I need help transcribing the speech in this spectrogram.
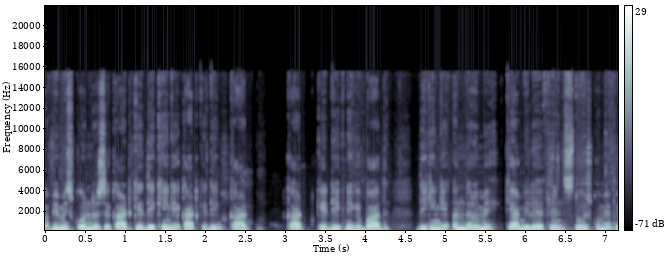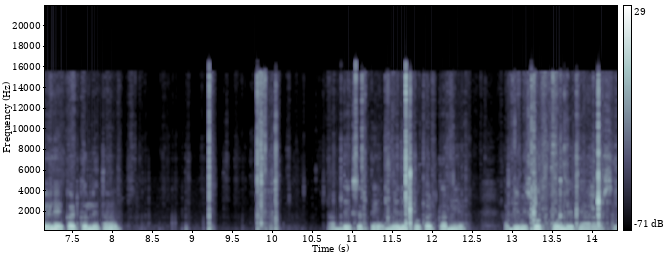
अभी हम इसको अंदर से काट के देखेंगे। काट के देख, काट काट के देखने के बाद देखेंगे अंदर हमें क्या मिला है फ्रेंड्स तो इसको मैं पहले कट कर लेता हूँ। आप देख सकते हैं, मैंने इसको कट कर लिया। अभी हम इसको खोल लेते हैं आराम से।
